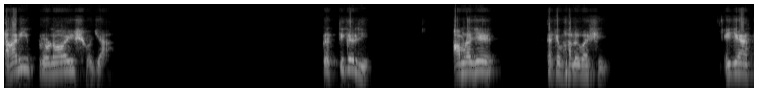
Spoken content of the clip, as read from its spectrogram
তারই প্রণয় সোজা। প্র্যাকটিক্যালি আমরা যে তাকে ভালোবাসি, এই যে এত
